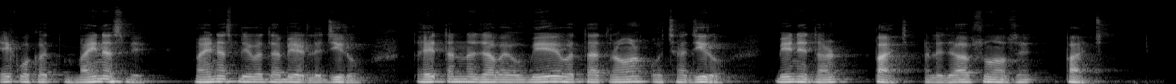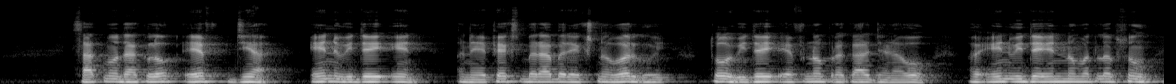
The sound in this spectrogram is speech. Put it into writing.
એક વખત માઇનસ બે. માઇનસ બે વત્તા બે એટલે જીરો તો એ ત્રણનો જવાબ આવ્યો બે વત્તા ત્રણ ઓછા જીરો બે ને ત્રણ પાંચ. એટલે જવાબ શું આવશે? પાંચ. સાતમો દાખલો એફ જ્યાં એન વિધેય એન અને એફ એક્સ બરાબર એક્સનો વર્ગ હોય તો વિધેય એફનો પ્રકાર જણાવો. હવે એન વિધેય એનનો મતલબ શું?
